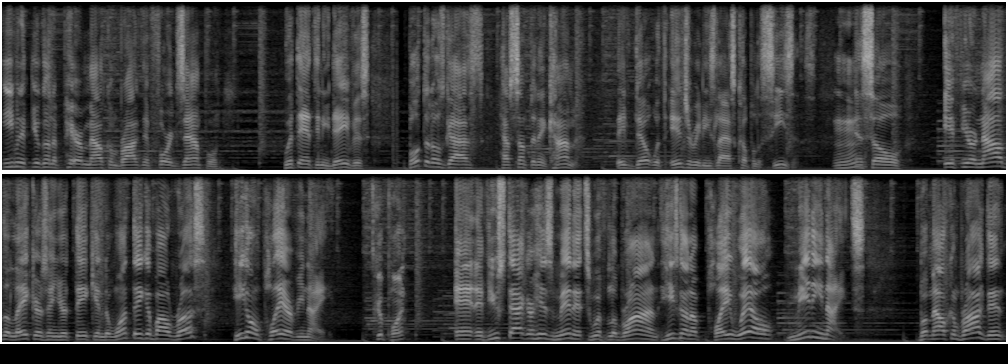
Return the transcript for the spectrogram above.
even if you're gonna pair Malcolm Brogdon, for example, with Anthony Davis, both of those guys have something in common. They've dealt with injury these last couple of seasons. Mm-hmm. And so if you're now the Lakers and you're thinking the one thing about Russ, he gonna play every night. It's a good point. And if you stagger his minutes with LeBron, he's going to play well many nights. But Malcolm Brogdon,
